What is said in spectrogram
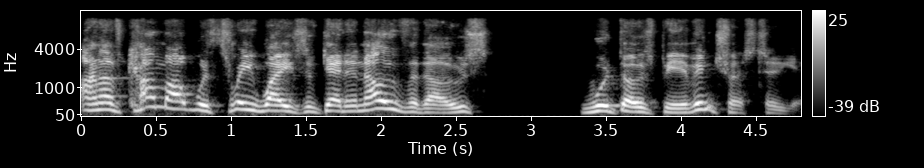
And I've come up with three ways of getting over those. Would those be of interest to you?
